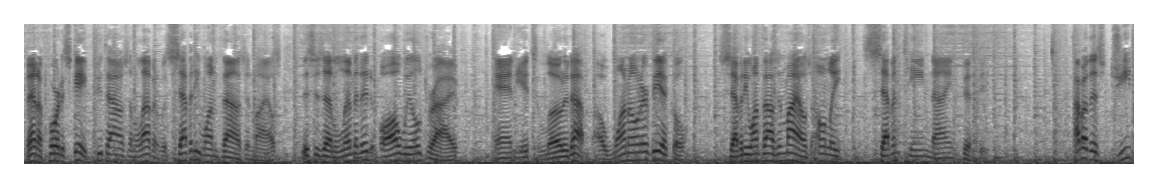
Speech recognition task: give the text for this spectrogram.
Then a Ford Escape 2011 with 71,000 miles. This is a limited all-wheel drive, and it's loaded up. A one-owner vehicle, 71,000 miles, only 17,950. How about this Jeep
